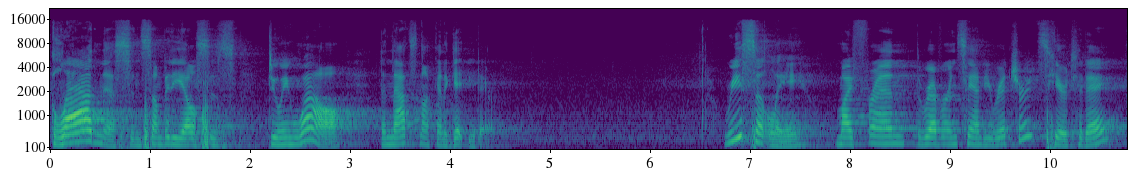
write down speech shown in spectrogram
gladness in somebody else's doing well, then that's not going to get you there. Recently, my friend, the Reverend Sandy Richards, here today,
